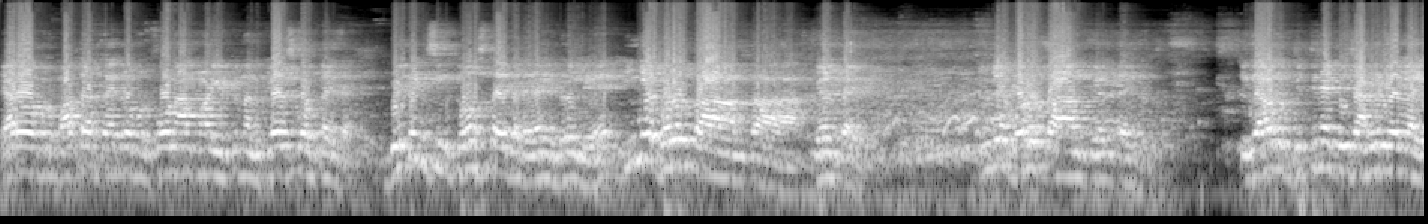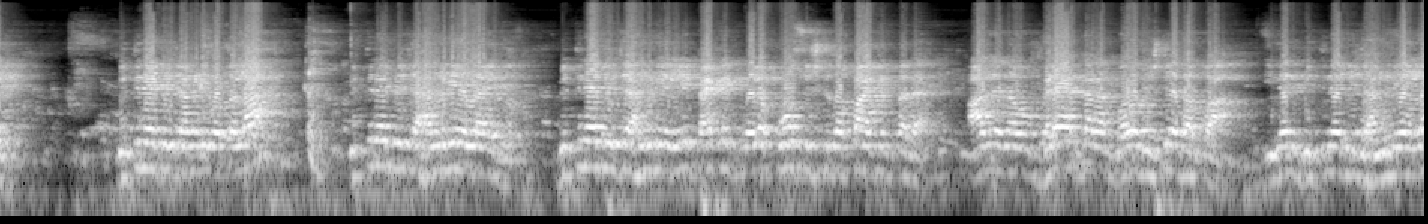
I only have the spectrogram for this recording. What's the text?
ಯಾರೋ ಒಬ್ರು ಮಾತಾಡ್ತಾ ಇದ್ರು ಒಬ್ರು ಫೋನ್ ಆನ್ ಮಾಡಿ ಇಟ್ಟು ನಾನು ಕೇಳಿಸ್ಕೊಳ್ತಾ ಇದ್ದೆ. ಬಿಲ್ಡಿಂಗ್ಸ್ ಸಿಂಗ್ ತೋರಿಸ್ತಾ ಇದ್ದಾರೆ ಇದರಲ್ಲಿ. ಹಿಂಗೆ ಬರುತ್ತಾ ಅಂತ ಹೇಳ್ತಾ ಇದ್ರು. ಹಿಂಗೆ ಬರುತ್ತಾ ಅಂತ ಹೇಳ್ತಾ ಇದ್ರು. ಇದ್ಯಾವುದು ಬಿತ್ತನೆ ಬೀಜ ಅಂಗಡಿ ಎಲ್ಲ ಇದೆ. ಬಿತ್ತನೆ ಬೀಜ ಅಂಗಡಿ ಗೊತ್ತಲ್ಲ? ಬಿತ್ತನೆ ಬೀಜ ಅಂಗಡಿ ಎಲ್ಲ ಇದು. ಬಿತ್ತನೆ ಬೀಜ ಅಂಗಡಿಯಲ್ಲಿ ಪ್ಯಾಕೆಟ್ ಮೇಲೆ ಪೋಸ್ಟ್ ಇಷ್ಟು ದಪ್ಪ ಹಾಕಿರ್ತಾರೆ. ಆದ್ರೆ ನಾವು ಬೆಳೆ ಹಾಕಾಗ ಬರೋದು ಇಷ್ಟೇ ದಪ್ಪ. ಇದೇನು ಬಿತ್ತನೆ ಬೀಜ ಅಂಗಡಿ ಅಲ್ಲ?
